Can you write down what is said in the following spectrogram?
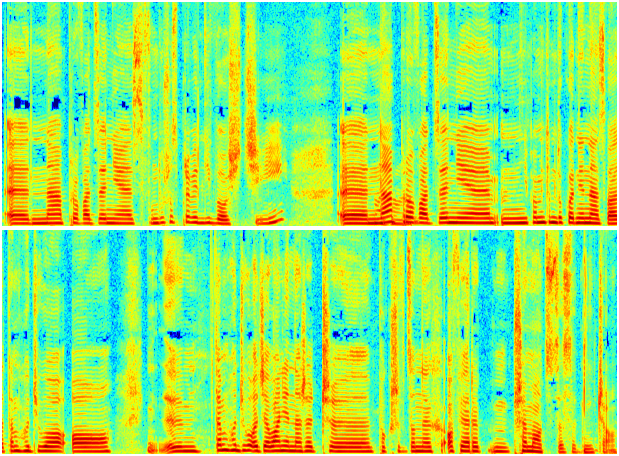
e, na prowadzenie z Funduszu Sprawiedliwości, e, na mhm. prowadzenie, nie pamiętam dokładnie nazwy, ale tam chodziło o tam chodziło o działanie na rzecz e, pokrzywdzonych ofiar przemocy zasadniczo.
